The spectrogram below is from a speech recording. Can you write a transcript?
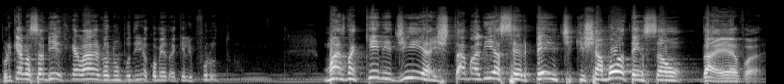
Porque ela sabia que aquela árvore não poderia comer daquele fruto. Mas naquele dia estava ali a serpente que chamou a atenção da Eva.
